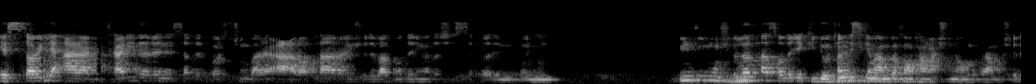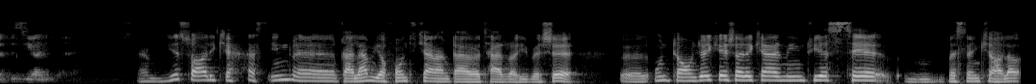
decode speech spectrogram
استایل عربی تری داره نسبت به فارسی چون برای اعراب طراحی شده بعد ما داریم ازش استفاده می‌کنیم. اینجور مشکلات هست. حالا یکی دوتا نیست که من بخوام همشون نام ببرم مشکلات زیادی داره. یه سوالی که هست. این قلم یا فونتی که الان قرار طراحی بشه اون تا اونجایی که اشاره کردین توی سه مثل اینکه حالا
